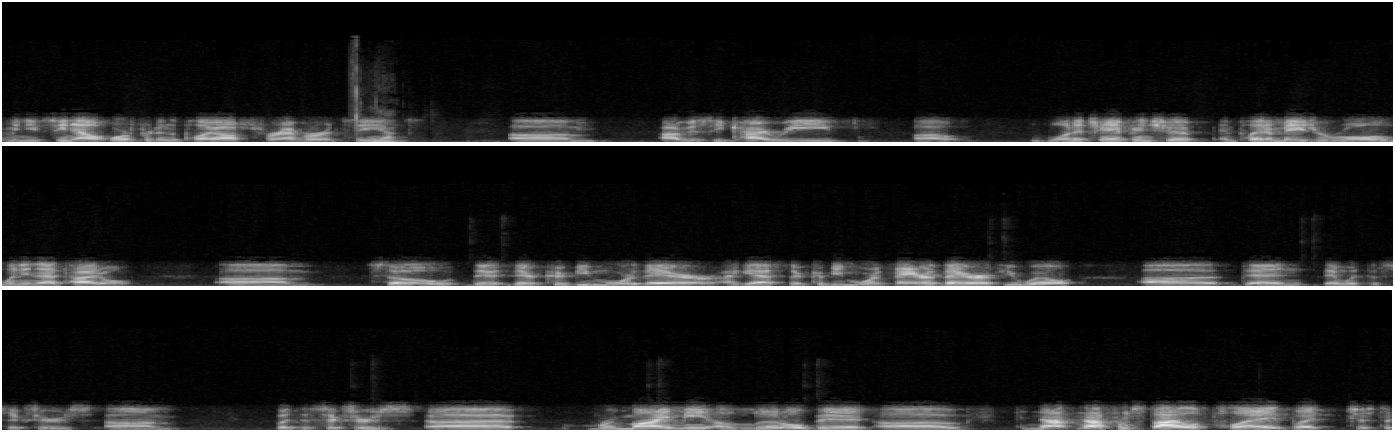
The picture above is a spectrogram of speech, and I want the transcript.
I mean, you've seen Al Horford in the playoffs forever, it seems. Yeah. Um, obviously, Kyrie uh, won a championship and played a major role in winning that title. Um, so there, there could be more there, I guess. There could be more there, there, if you will, uh, than than with the Sixers. Um, but the Sixers uh, remind me a little bit of not not from style of play, but just to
